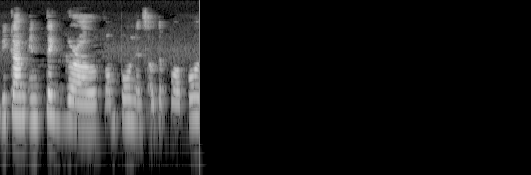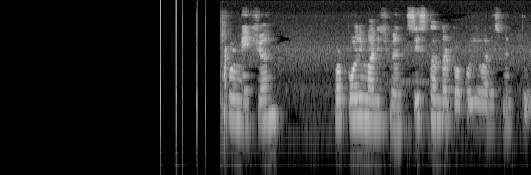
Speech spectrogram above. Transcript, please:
become integral components of the portfolio. Information, portfolio management, see standard portfolio management 2.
